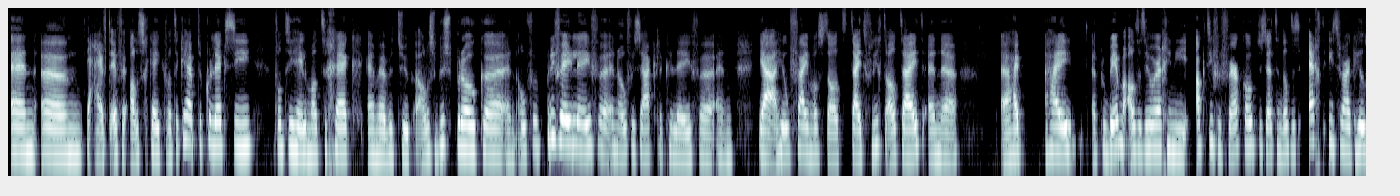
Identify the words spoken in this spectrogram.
En um, ja, hij heeft even alles gekeken wat ik heb, de collectie. Vond hij helemaal te gek. En we hebben natuurlijk alles besproken. En over privéleven en over zakelijke leven. En ja, heel fijn was dat. Tijd vliegt altijd. En hij hij uh, probeert me altijd heel erg in die actieve verkoop te zetten. En dat is echt iets waar ik heel,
